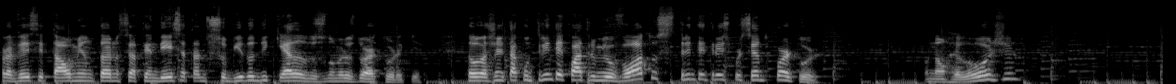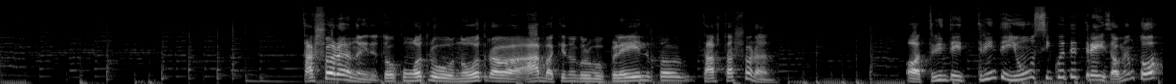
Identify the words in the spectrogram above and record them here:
para ver se está aumentando, se a tendência está de subida ou de queda dos números do Arthur aqui. Então a gente está com 34 mil votos, 33% para Arthur. Vou um reload. tá chorando ainda. Tô com outro, no outro aba aqui no Globoplay, ele tô, tá, tá chorando. Ó, 30, 31, 53, aumentou.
